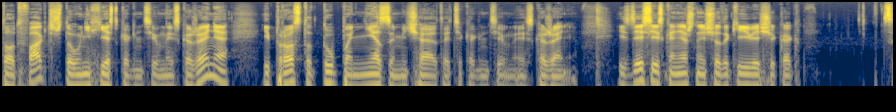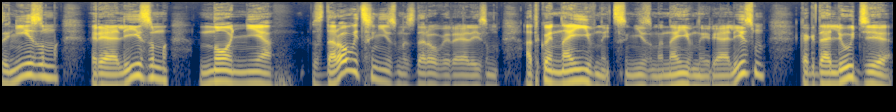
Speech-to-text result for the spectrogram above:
тот факт, что у них есть когнитивные искажения, и просто тупо не замечают эти когнитивные искажения. И здесь есть, конечно, еще такие вещи, как цинизм, реализм, но не здоровый цинизм и здоровый реализм, а такой наивный цинизм и наивный реализм, когда люди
